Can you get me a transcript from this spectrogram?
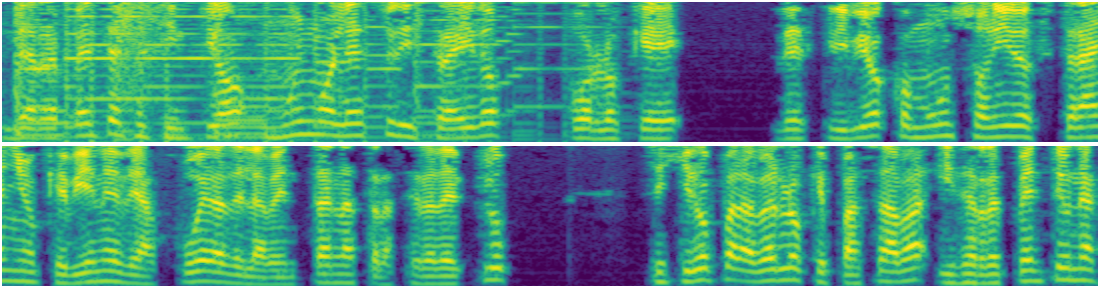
de repente se sintió muy molesto y distraído por lo que describió como un sonido extraño que viene de afuera de la ventana trasera del club. Se giró para ver lo que pasaba y de repente una,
